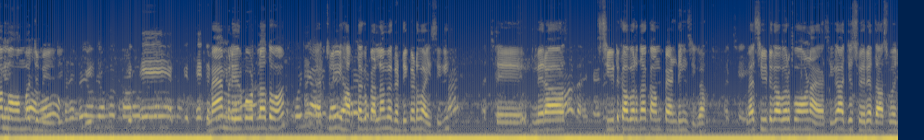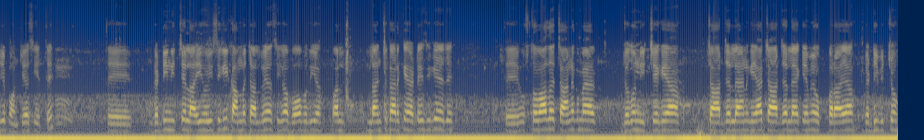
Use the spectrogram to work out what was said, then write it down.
ਨਾਮ ਮੁਹੰਮਦ ਜਮੀਲ ਜੀ। ਕਿੱਥੇ ਕਿੱਥੇ ਮੈਂ ਮਲੇਰਕੋਟਲਾ ਤੋਂ ਆ ਐਕਚੁਅਲੀ ਹਫ਼ਤਾ ਕੁ ਪਹਿਲਾਂ ਮੈਂ ਗੱਡੀ ਕਢਵਾਈ ਸੀਗੀ। ਤੇ ਮੇਰਾ ਸੀਟ ਕਵਰ ਦਾ ਕੰਮ ਪੈਂਡਿੰਗ ਸੀਗਾ। ਮੈਂ ਸੀਟ ਕਵਰ ਪਵਾਉਣ ਆਇਆ ਸੀਗਾ। ਅੱਜ ਸਵੇਰੇ 10 ਵਜੇ ਪਹੁੰਚਿਆ ਸੀ ਇੱਥੇ। ਤੇ ਗੱਡੀ ਨੀਚੇ ਲਾਈ ਹੋਈ ਸੀਗੀ। ਕੰਮ ਚੱਲ ਰਿਹਾ ਸੀਗਾ ਬਹੁਤ ਵਧੀਆ। ਪਰ ਲੰਚ ਕਰਕੇ ਹਟੇ ਸੀਗੇ ਅਜੇ। ਤੇ ਉਸ ਤੋਂ ਬਾਅਦ ਅਚਾਨਕ ਮੈਂ ਜਦੋਂ ਨੀਚੇ ਗਿਆ ਚਾਰਜਰ ਲੈਣ ਗਿਆ। ਚਾਰਜਰ ਲੈ ਕੇ ਮੈਂ ਉੱਪਰ ਆਇਆ ਗੱਡੀ ਵਿੱਚੋਂ।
